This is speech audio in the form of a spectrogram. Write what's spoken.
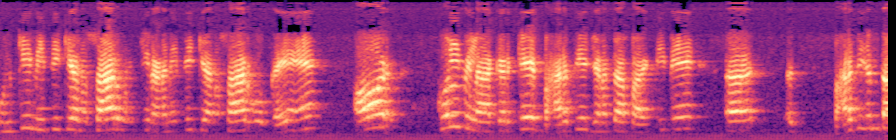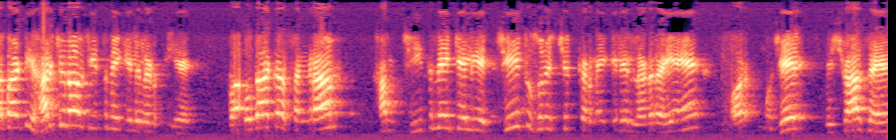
उनकी नीति के अनुसार, उनकी रणनीति के अनुसार वो गए हैं और कुल मिलाकर के भारतीय जनता पार्टी ने भारतीय जनता पार्टी हर चुनाव जीतने के लिए लड़ती है। बड़ौदा का संग्राम हम जीतने के लिए, जीत सुनिश्चित करने के लिए लड़ रहे हैं और मुझे विश्वास है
